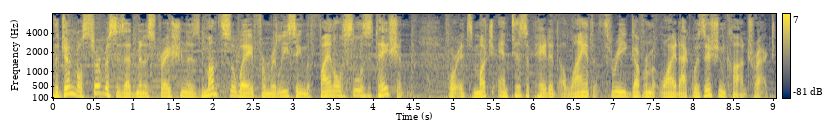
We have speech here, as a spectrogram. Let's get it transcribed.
The General Services Administration is months away from releasing the final solicitation for its much anticipated Alliant 3 government wide acquisition contract.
